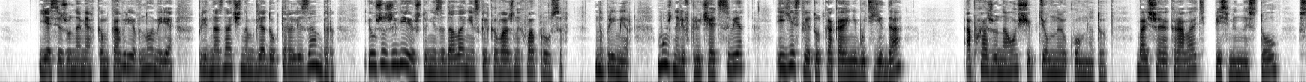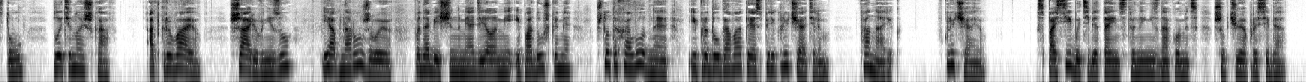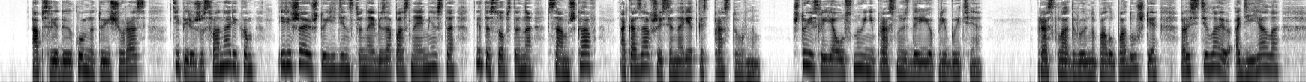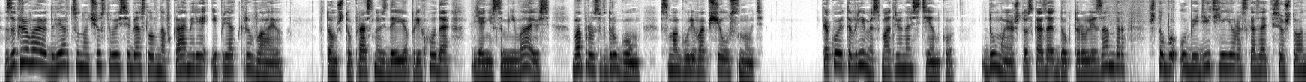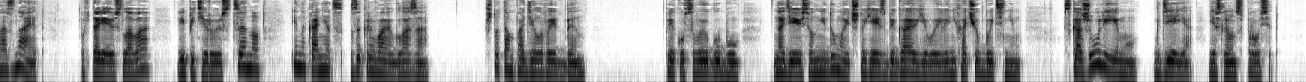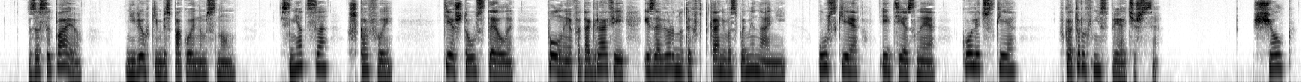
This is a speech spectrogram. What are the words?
Я сижу на мягком ковре в номере, предназначенном для доктора Лизандер, и уже жалею, что не задала несколько важных вопросов. Например, можно ли включать свет – и есть ли тут какая-нибудь еда? Обхожу на ощупь темную комнату. Большая кровать, письменный стол, стул, платяной шкаф. Открываю, шарю внизу и обнаруживаю под обещанными одеялами и подушками что-то холодное и продолговатое с переключателем. Фонарик. Включаю. «Спасибо тебе, таинственный незнакомец», — шепчу я про себя. Обследую комнату еще раз, теперь уже с фонариком, и решаю, что единственное безопасное место – это, собственно, сам шкаф, оказавшийся на редкость просторным. Что, если я усну и не проснусь до ее прибытия? Раскладываю на полу подушки, расстилаю одеяло, закрываю дверцу, но чувствую себя словно в камере и приоткрываю. В том, что проснусь до ее прихода, я не сомневаюсь. Вопрос в другом – смогу ли вообще уснуть? Какое-то время смотрю на стенку. Думаю, что сказать доктору Лизандер, чтобы убедить ее рассказать все, что она знает. Повторяю слова, репетирую сцену и, наконец, закрываю глаза. Что там поделывает Бен? Прикусываю губу. Надеюсь, он не думает, что я избегаю его или не хочу быть с ним. Скажу ли ему, где я, если он спросит? Засыпаю нелегким беспокойным сном. Снятся шкафы те, что у Стеллы, полные фотографий и завернутых в ткань воспоминаний, узкие и тесные, колледжские, в которых не спрячешься. Щелк,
